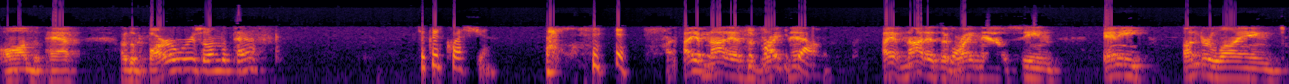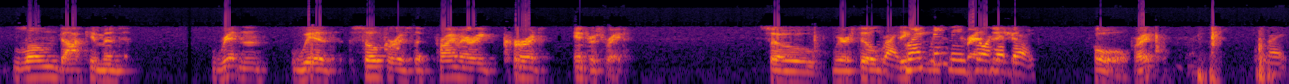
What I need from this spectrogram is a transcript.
on the path. Are the borrowers on the path? It's a good question. I have not, as of right now, I have not, as of yeah. right now, seen any underlying loan document written with SOFR as the primary current interest rate. So we're still right. digging Which means go ahead hole, right? Right.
